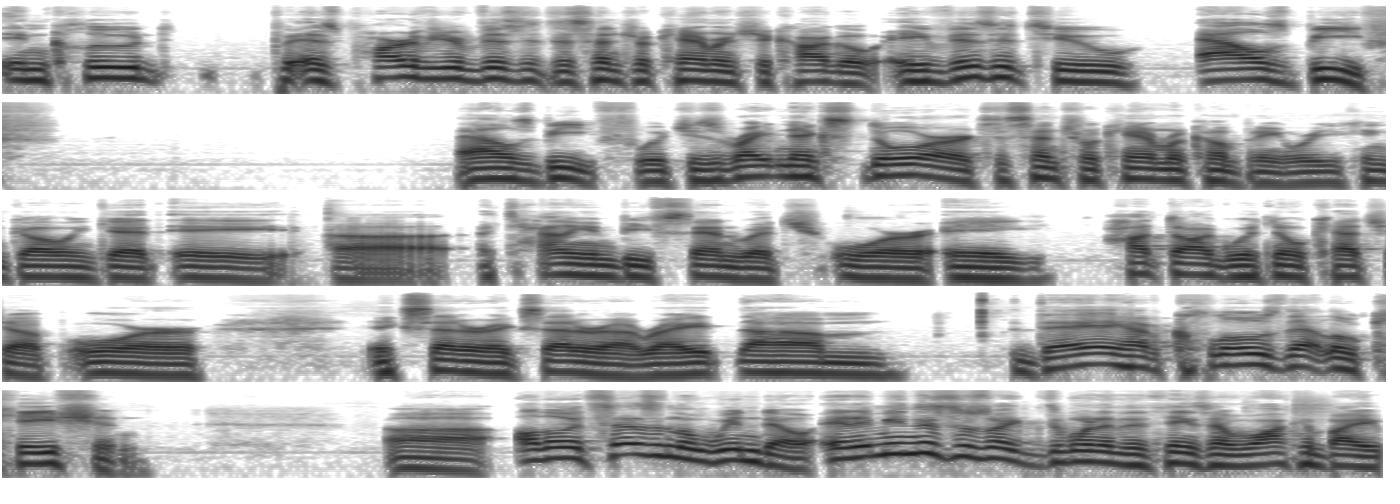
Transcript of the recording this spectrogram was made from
include as part of your visit to Central Camera in Chicago a visit to Al's Beef Al's Beef, which is right next door to Central Camera Company, where you can go and get a uh, Italian beef sandwich or a hot dog with no ketchup or et cetera, et cetera. Right? Um, they have closed that location. Uh, although it says in the window, and I mean, this is like one of the things I'm walking by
